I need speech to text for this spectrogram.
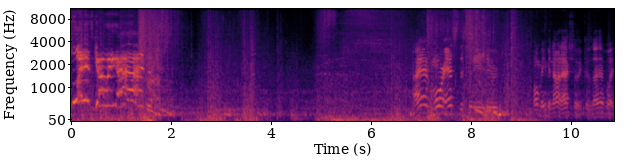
What is going on? I have more Estus than you, dude. Oh, maybe not actually, because I have like.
